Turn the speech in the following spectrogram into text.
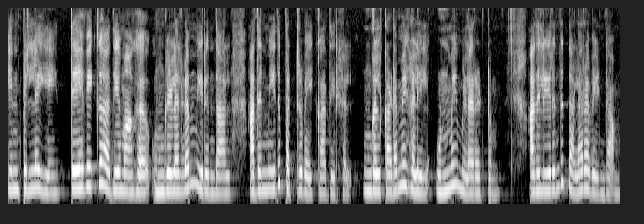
என் பிள்ளையே தேவைக்கு அதிகமாக உங்களிடம் இருந்தால் அதன் மீது பற்று வைக்காதீர்கள். உங்கள் கடமைகளில் உண்மை மிளரட்டும். அதிலிருந்து தளர வேண்டாம்.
